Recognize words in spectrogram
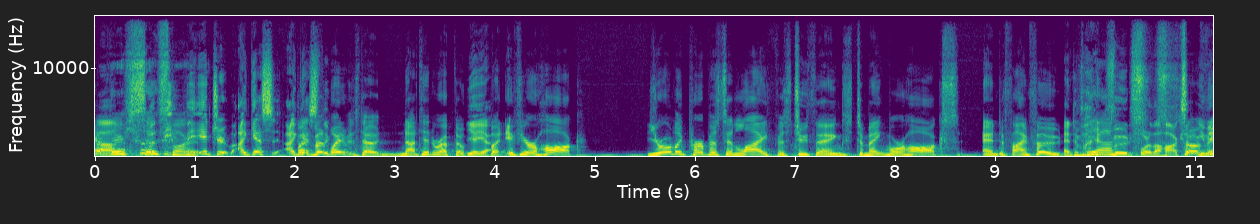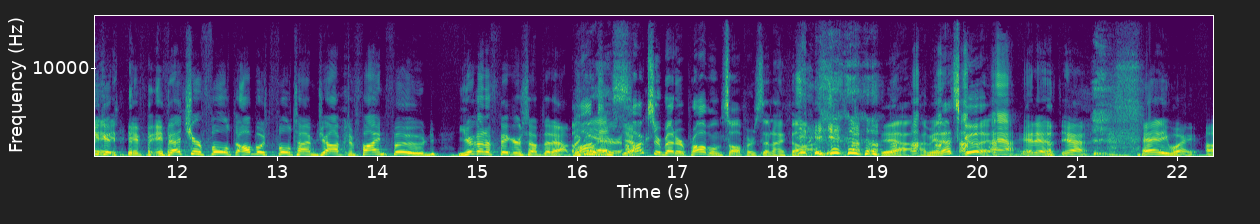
Uh, They're so but smart. The inter- I guess. I But, guess. but the- wait a minute. So, not to interrupt though. Yeah, yeah. But if you're a hawk, your only purpose in life is two things: to make more hawks and to find food. and to find Yeah. food for the hawks so that you if, made. could, if, if that's your full, almost full time job to find food, you're going to figure something out. Hawks, Yes. are, hawks are better problem solvers than I thought. yeah. I mean that's good. Yeah, it is. Yeah. Anyway, um,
